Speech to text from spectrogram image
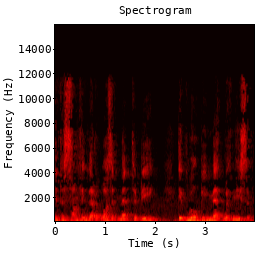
into something that it wasn't meant to be, it will be met with Nisim.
